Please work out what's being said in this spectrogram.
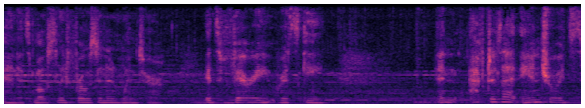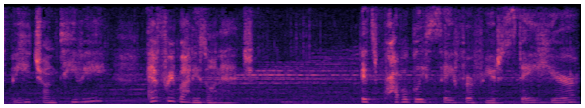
and it's mostly frozen in winter. It's very risky. And after that android speech on TV, everybody's on edge. It's probably safer for you to stay here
